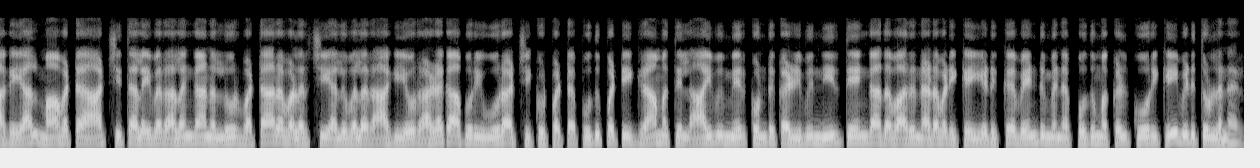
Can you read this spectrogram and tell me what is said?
ஆகையால் மாவட்ட ஆட்சித் தலைவர் அலங்காநல்லூர் வட்டார வளர்ச்சி அலுவலர் ஆகியோர் அழகாபுரி ஊராட்சிக்குட்பட்ட புதுப்பட்டி கிராமத்தில் ஆய்வு மேற்கொண்டு கழிவு நீர் தேங்காதவாறு நடவடிக்கை எடுக்க வேண்டுமென பொதுமக்கள் கோரிக்கை விடுத்துள்ளனர்.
